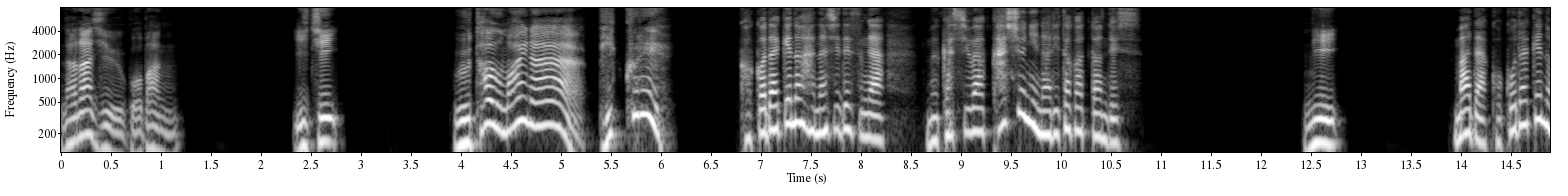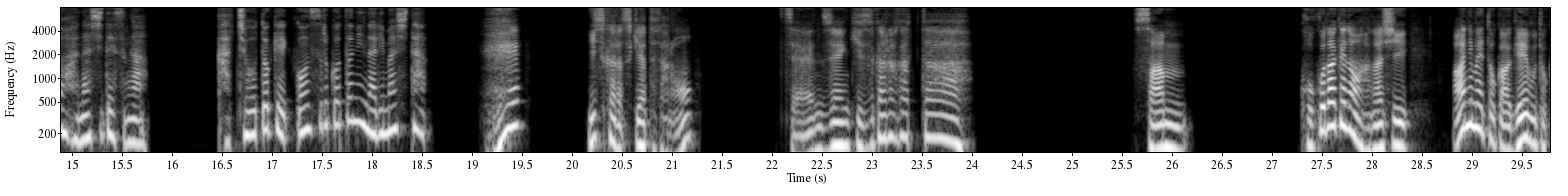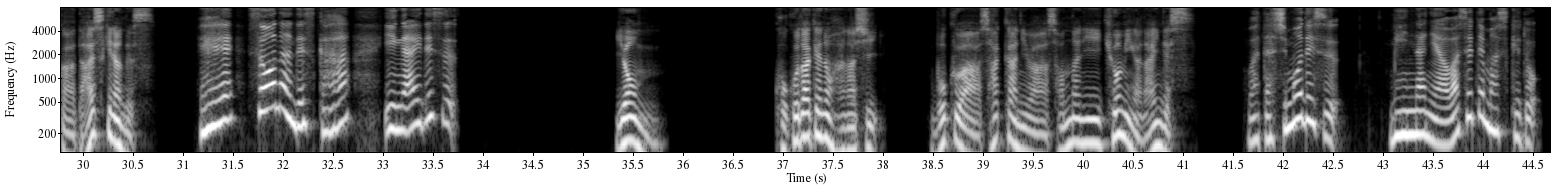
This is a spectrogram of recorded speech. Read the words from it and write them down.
75番。1。歌うまいね。びっくり。ここだけの話ですが、昔は歌手になりたかったんです。2。まだここだけの話ですが、課長と結婚することになりました。え？いつから付き合ってたの？全然気づかなかった。3。ここだけの話、アニメとかゲームとか大好きなんです。えー、そうなんですか？意外です。4。ここだけの話、僕はサッカーにはそんなに興味がないんです。私もです。みんなに合わせてますけど。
